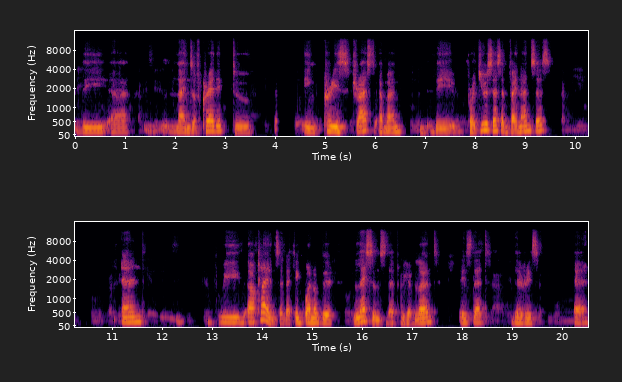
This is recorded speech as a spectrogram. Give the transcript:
the uh, lines of credit to increase trust among the producers and financiers and with our clients. And I think one of the lessons that we have learned is that there is a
